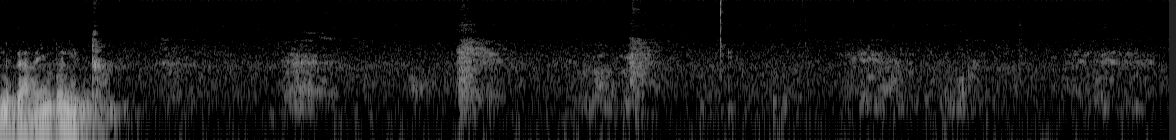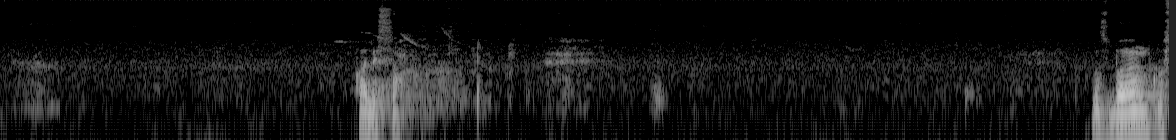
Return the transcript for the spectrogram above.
Lugar bem bonito. Olha só. Os bancos.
